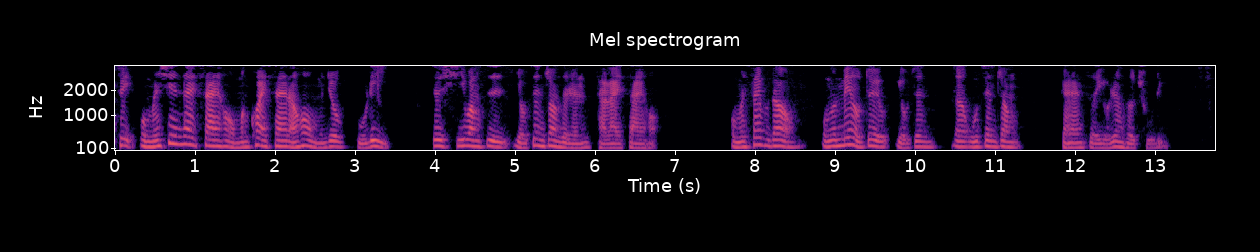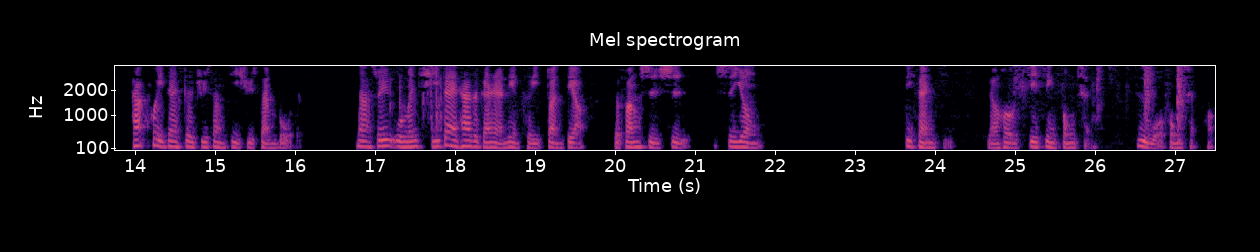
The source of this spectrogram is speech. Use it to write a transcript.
所以我们现在筛吼，我们快筛，然后我们就鼓励，就是希望是有症状的人才来筛吼。我们筛不到，我们没有对有症呃无症状感染者有任何处理。他会在社区上继续散播的，那所以我们期待它的感染链可以断掉的方式是是用第三级，然后接近封城、自我封城哈。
